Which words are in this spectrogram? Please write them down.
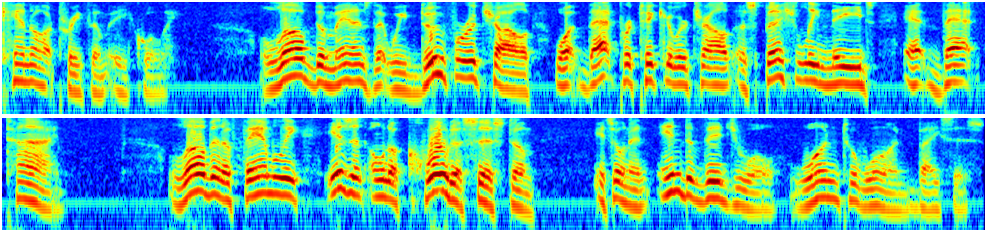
cannot treat them equally. Love demands that we do for a child what that particular child especially needs at that time. Love in a family isn't on a quota system. It's on an individual, one-to-one basis.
